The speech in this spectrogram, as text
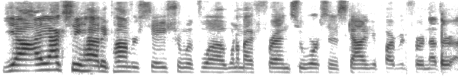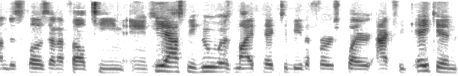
Yeah, I actually had a conversation with uh, one of my friends who works in a scouting department for another undisclosed NFL team, and he asked me who was my pick to be the first player actually taken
